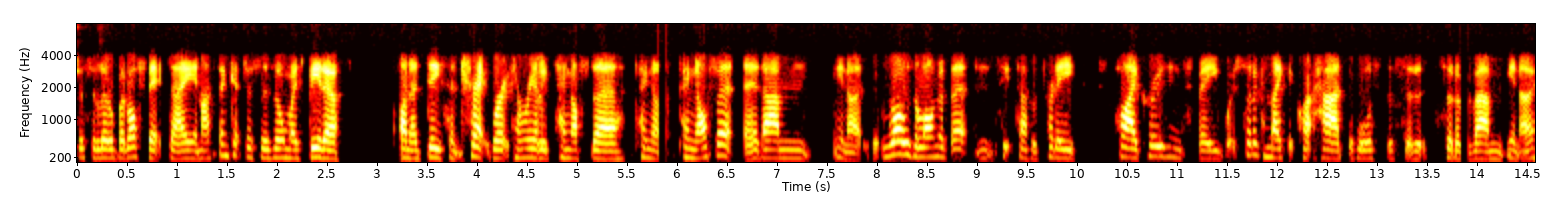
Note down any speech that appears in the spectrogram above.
just a little bit off that day, and I think it just is almost better on a decent track where it can really ping off the ping ping off it. It um you know it rolls along a bit and sets up a pretty high cruising speed, which sort of can make it quite hard for horse to sort of sort of um you know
